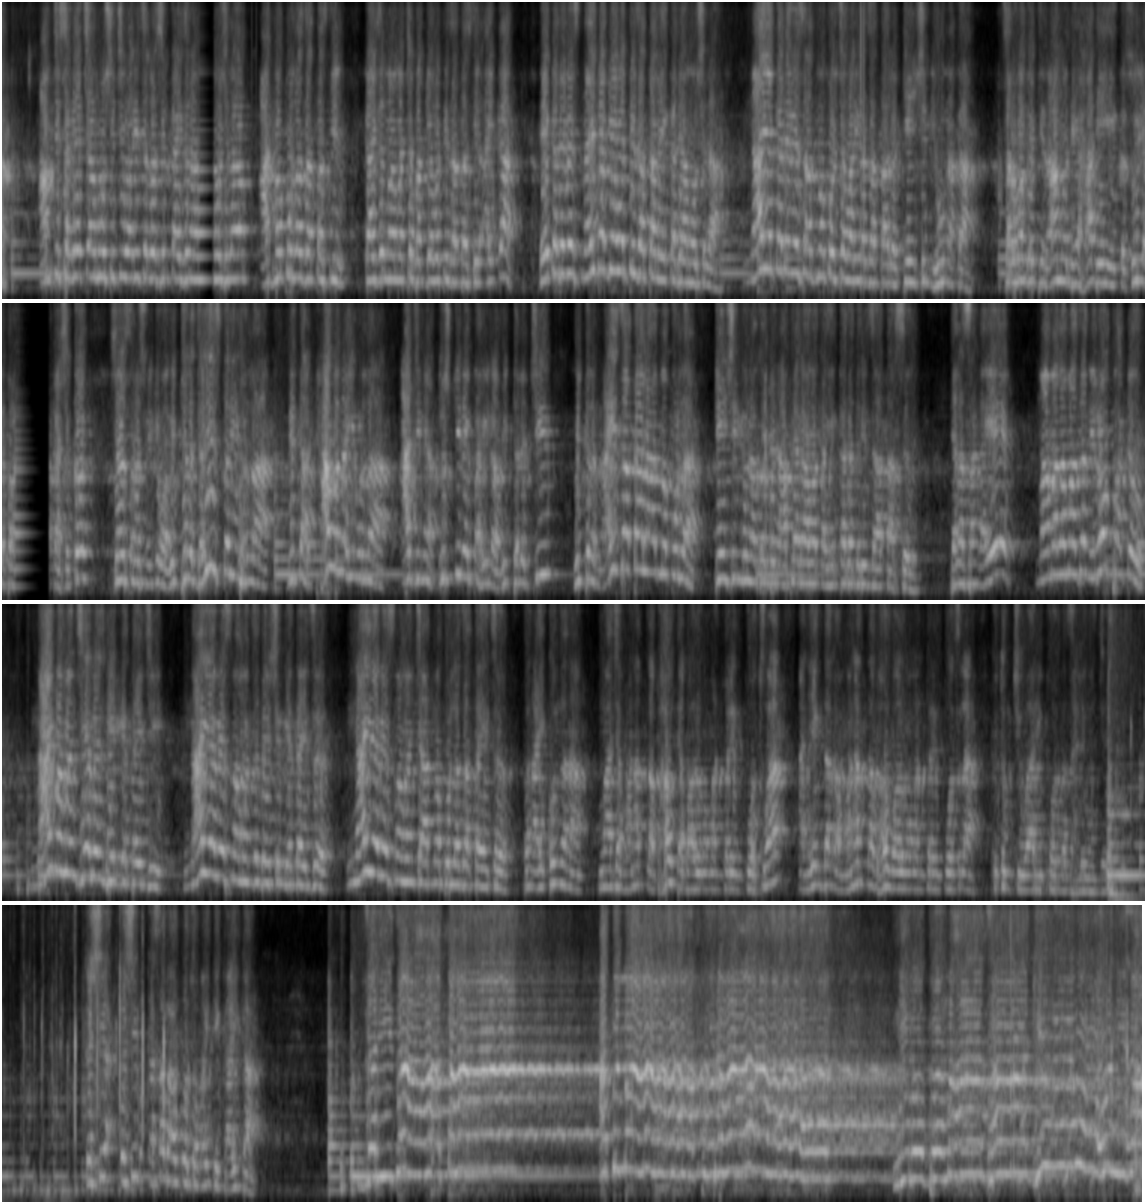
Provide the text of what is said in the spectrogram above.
आमची सगळ्याच्या अमोशीची वारी चालू असेल काही जण अमोशीला आदमापूरला जात असतील काही जण मामाच्या भाग्यावरती जात असतील. ऐका एखाद्या वेळेस नाही भाग्यावरती जात आलं एखाद्या अमोशीला नाही एखाद्या वेळेस आदमापूरच्या वारीला जात आलं टेन्शन घेऊ नका. सर्वगती राम दे हा दे एक सूर्यप्रा प्रकाशक सहस्रश्मी किंवा विठ्ठल जरी स्तरी भरला निता ठाव नाही उरला आजीने दृष्टीने पाहिला विठ्ठलची विठ्ठल नाही जाता आला आत्मपूरला टेन्शन घेऊ नका पण आपल्या गावात एखादा तरी जात असेल. त्याला सांगा ए मामाला माझा निरोप पाठव. नाही मामांची यावेळेस भेट घेता यायची. नाही यावेळेस मामांचं दर्शन घेता यायचं. नाही यावेळेस मामांच्या आत्मापूरला जाता यायचं. पण ऐकून जा माझ्या मनातला भाव त्या बाळूमामांपर्यंत पोहोचवा आणि एकदा का मनातला भाव बाळूमामांपर्यंत पोहोचला की तुमची वारी पूर्ण झाली म्हणजे. कशी कशी कसा भाव पोहोचवा माहिती का? ऐका. जरी जाता आत्मापुरा निरोप माझा घेऊन जा.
